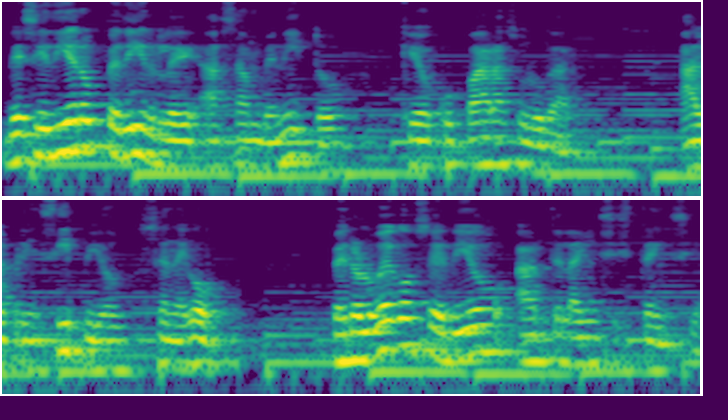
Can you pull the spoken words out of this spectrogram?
Decidieron pedirle a San Benito que ocupara su lugar. Al principio se negó, pero luego cedió ante la insistencia.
